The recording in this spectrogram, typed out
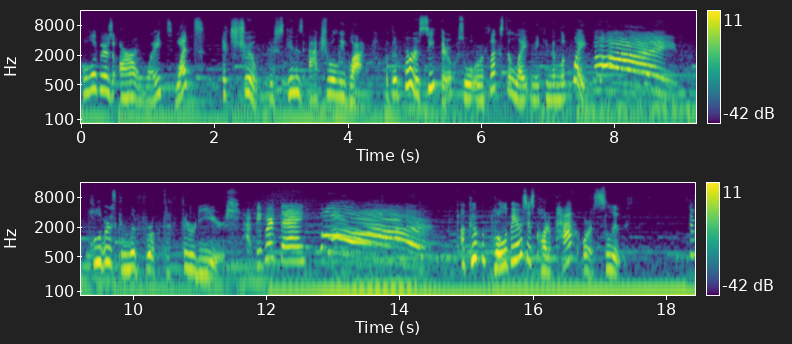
Polar bears aren't white. What? It's true. Their skin is actually black, but their fur is see-through, so it reflects the light, making them look white. 5! Polar bears can live for up to 30 years. Happy birthday! 4! A group of polar bears is called a pack or a sleuth. 3!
